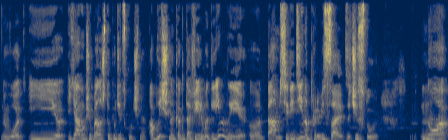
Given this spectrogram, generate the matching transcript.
Вот. И я, в общем, боялась, что будет скучно. Обычно, когда фильмы длинные, э, там середина провисает зачастую. Но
